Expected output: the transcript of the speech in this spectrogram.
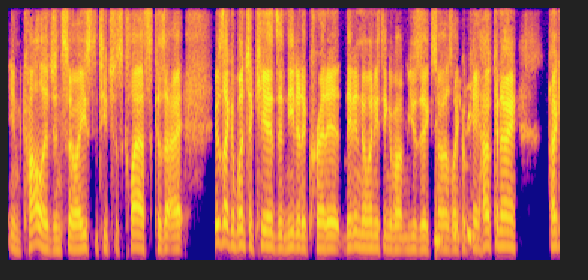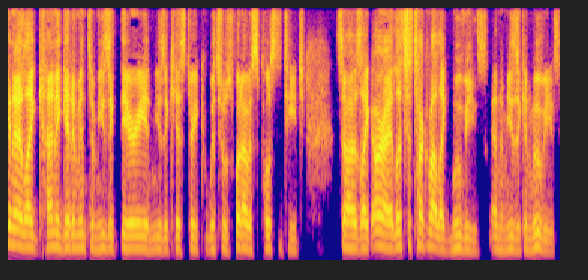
in college, and so I used to teach this class because I it was like a bunch of kids that needed a credit. They didn't know anything about music, so I was like, okay, how can I how can I like kind of get them into music theory and music history, which was what I was supposed to teach. So I was like, all right, let's just talk about like movies and the music in movies.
